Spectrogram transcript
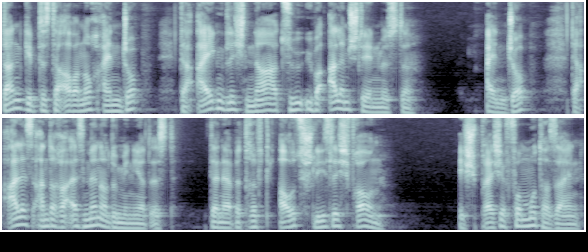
Dann gibt es da aber noch einen Job, der eigentlich nahezu über allem stehen müsste. Ein Job, der alles andere als Männer dominiert ist, denn er betrifft ausschließlich Frauen. Ich spreche vom Muttersein.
